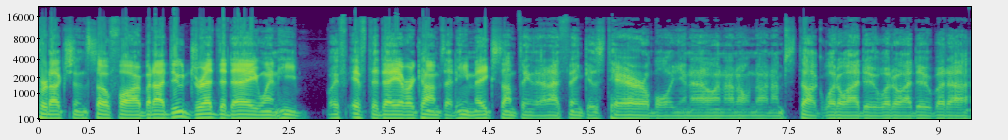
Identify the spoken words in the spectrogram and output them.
productions so far, but I do dread the day when he, if, if the day ever comes that he makes something that I think is terrible, you know, and I don't know, and I'm stuck. What do I do? What do I do? But, uh,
